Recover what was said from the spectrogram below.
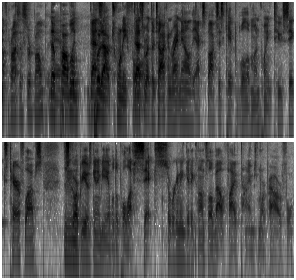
It's- processor bump. They'll and- probably well, that's- put out twenty four. That's what they're talking right now. The Xbox is capable of 1.26 teraflops. The Scorpio is going to be able to pull off six. So we're going to get a console about five times more powerful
